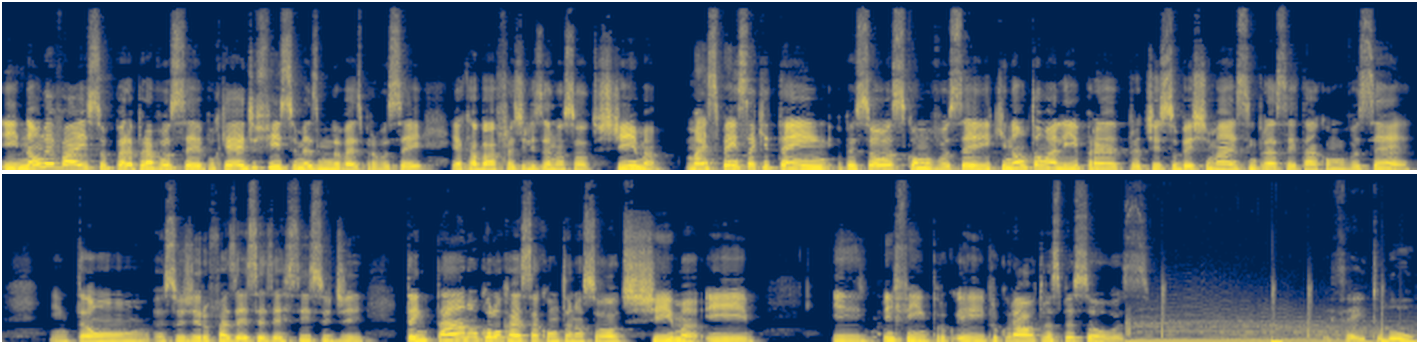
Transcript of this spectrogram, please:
E não levar isso para você, porque é difícil mesmo levar isso para você e acabar fragilizando a sua autoestima. Mas pensa que tem pessoas como você e que não estão ali para te subestimar, e sim para aceitar como você é. Então, eu sugiro fazer esse exercício de tentar não colocar essa conta na sua autoestima e, e enfim, pro, e procurar outras pessoas. Perfeito, Lu.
